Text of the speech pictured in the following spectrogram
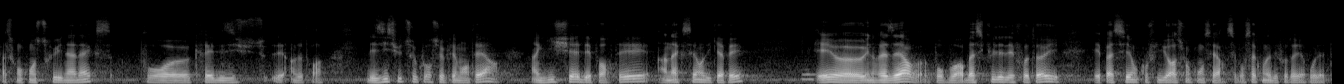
Parce qu'on construit une annexe pour créer des issues, un, deux, trois, des issues de secours supplémentaires, un guichet déporté, un accès handicapé et euh, une réserve pour pouvoir basculer les fauteuils et passer en configuration concert. C'est pour ça qu'on a des fauteuils à roulettes.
